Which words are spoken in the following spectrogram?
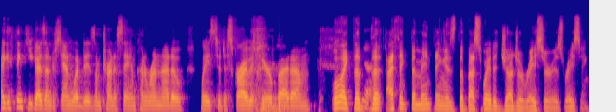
i think you guys understand what it is i'm trying to say. I'm kind of running out of ways to describe it here but um well like the, yeah. the i think the main thing is the best way to judge a racer is racing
